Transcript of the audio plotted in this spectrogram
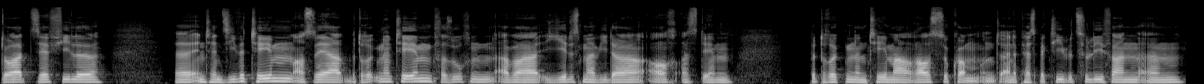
dort sehr viele äh, intensive Themen, auch sehr bedrückende Themen, versuchen aber jedes Mal wieder auch aus dem bedrückenden Thema rauszukommen und eine Perspektive zu liefern, ähm,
